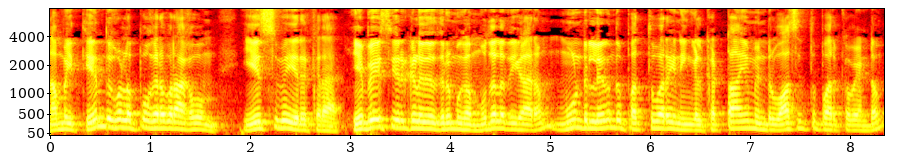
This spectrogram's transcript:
நம்மை தேர்ந்து கொள்ளப் போகிறவராகவும் இயேசுவே இருக்கிறார். எபேசியர்களது திருமுகம் முதல் அதிகாரம் மூன்றிலிருந்து பத்து வரை நீங்கள் கட்டாயம் என்று வாசித்து பார்க்க வேண்டும்.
